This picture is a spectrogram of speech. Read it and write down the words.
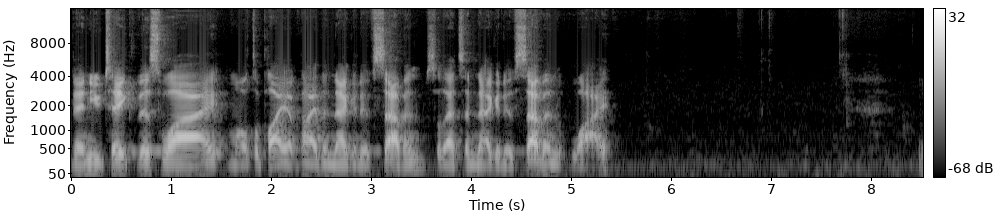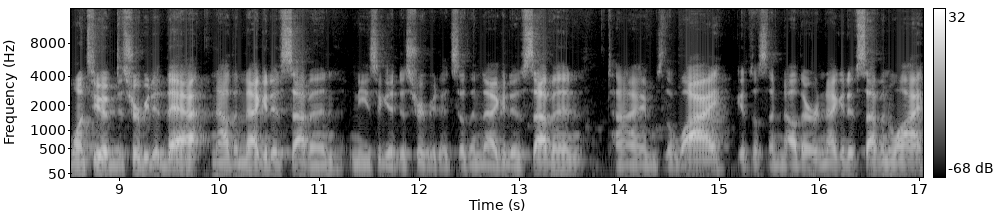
Then you take this y, multiply it by the negative 7. So that's a negative 7y. Once you have distributed that, now the negative 7 needs to get distributed. So the negative 7 times the y gives us another negative 7y.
